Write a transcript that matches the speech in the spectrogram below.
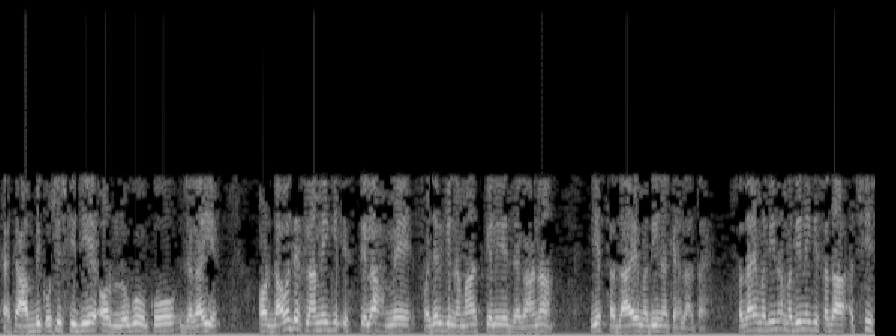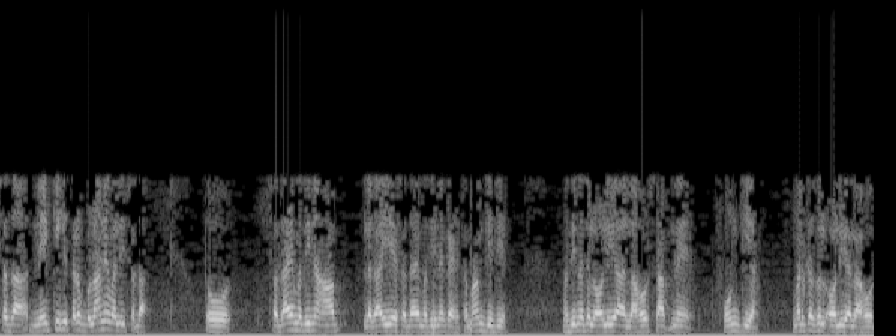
ایسے آپ بھی کوشش کیجیے اور لوگوں کو جگائیے۔ اور دعوت اسلامی کی اصطلاح میں فجر کی نماز کے لیے جگانا یہ سدائے مدینہ کہلاتا ہے۔ سدائے مدینہ مدینہ کی صدا، اچھی صدا، نیکی کی طرف بلانے والی صدا۔ تو سدائے مدینہ آپ لگائیے سدائے مدینہ کا اہتمام کیجیے۔ مدینہ الاولیاء لاہور سے آپ نے فون کیا، مرکز الاولیاء لاہور۔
